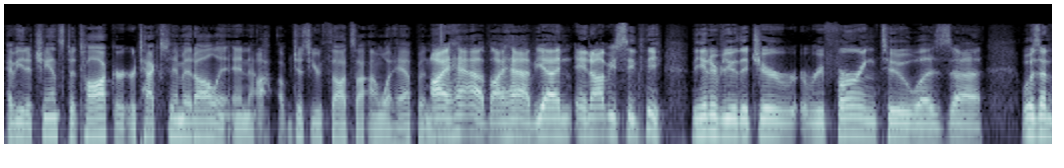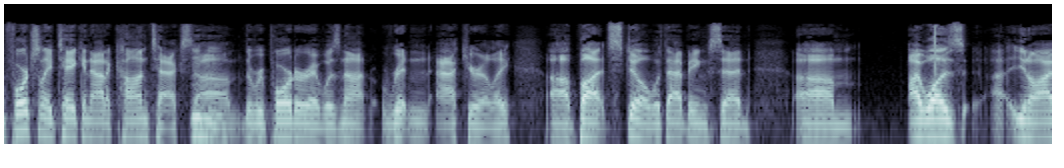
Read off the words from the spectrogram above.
have you had a chance to talk or, or text him at all, and, and just your thoughts on, on, what happened? I have, I have, yeah, and, and obviously the the interview that you're referring to was. Uh, was unfortunately taken out of context. Mm-hmm. Uh, the reporter it was not written accurately, uh, but still, with that being said, um, I was, uh, you know, I,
